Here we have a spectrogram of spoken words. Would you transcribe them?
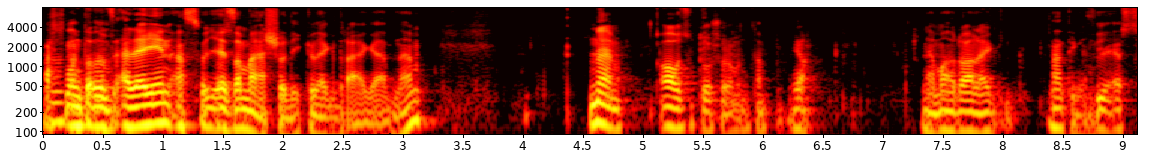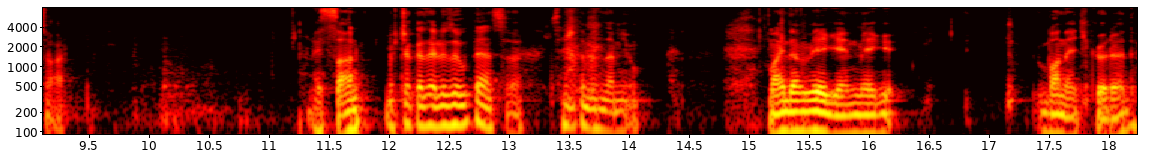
Azt mondtad az elején, az, hogy ez a második legdrágább, nem? Nem, az utolsóra mondtam. Ja. Nem arra a leg... Hát igen, Fülye, ez szar. ez szar. Vagy csak az előző után szar? Szerintem ez nem jó. Majd a végén még van egy köröd.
